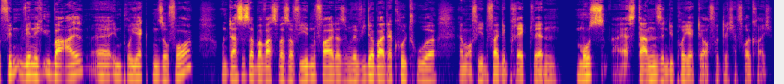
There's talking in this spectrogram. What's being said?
Finden wir nicht überall äh, in Projekten so vor. Und das ist aber was, was auf jeden Fall, da sind wir wieder bei der Kultur, ähm, auf jeden Fall geprägt werden muss. Erst dann sind die Projekte auch wirklich erfolgreich.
